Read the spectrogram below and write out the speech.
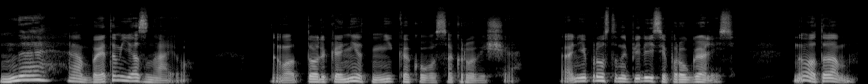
Да, об этом я знаю. Вот только нет никакого сокровища. Они просто напились и поругались. Ну а там...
